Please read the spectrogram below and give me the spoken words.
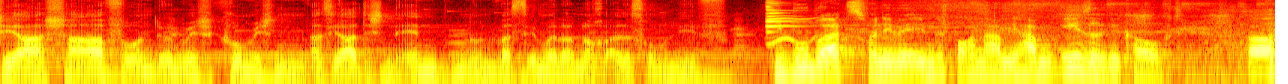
ja, Schafe und irgendwelche komischen asiatischen Enten und was immer da noch alles rumlief. Die Bubats, von denen wir eben gesprochen haben, die haben Esel gekauft. Ach,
